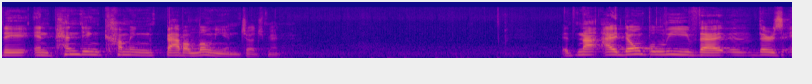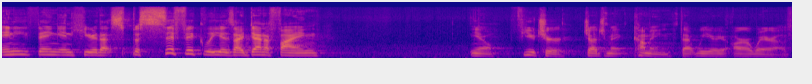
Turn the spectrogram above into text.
the impending coming Babylonian judgment. It's not, I don't believe that there's anything in here that specifically is identifying, you know, future judgment coming that we are aware of.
